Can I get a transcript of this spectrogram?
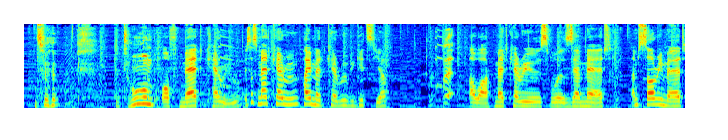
The Tomb of Mad Carew. Ist das Mad Carew? Hi Mad Carew, wie geht's dir? Aua, Mad Carew ist wohl sehr mad. I'm sorry, Mad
